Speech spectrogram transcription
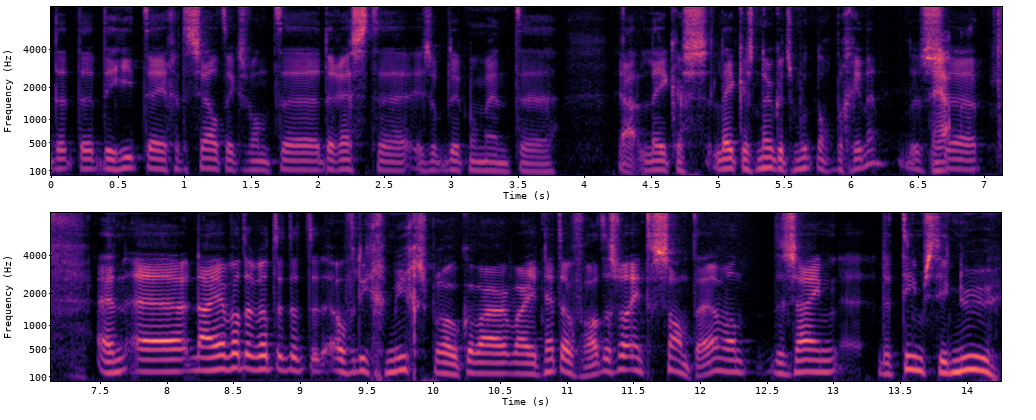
de, de, de Heat tegen de Celtics. Want de rest is op dit moment... ja, Lakers, Lakers Nuggets moet nog beginnen. Dus, Ja. eh, en eh, nou ja, wat, wat, dat, over die chemie gesproken, waar, waar je het net over had, is wel interessant. Hè? Want er zijn de teams die nu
